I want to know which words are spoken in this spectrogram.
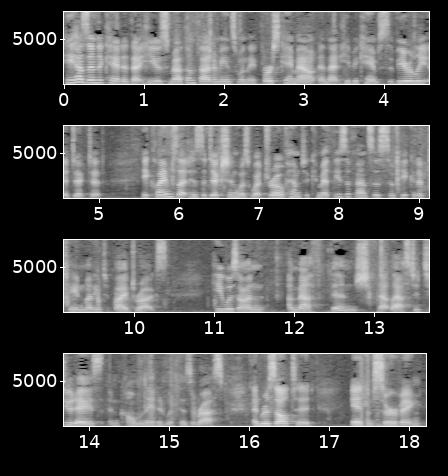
He has indicated that he used methamphetamines when they first came out and that he became severely addicted. He claims that his addiction was what drove him to commit these offenses so he could obtain money to buy drugs. He was on a meth binge that lasted two days and culminated with his arrest and resulted in him serving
